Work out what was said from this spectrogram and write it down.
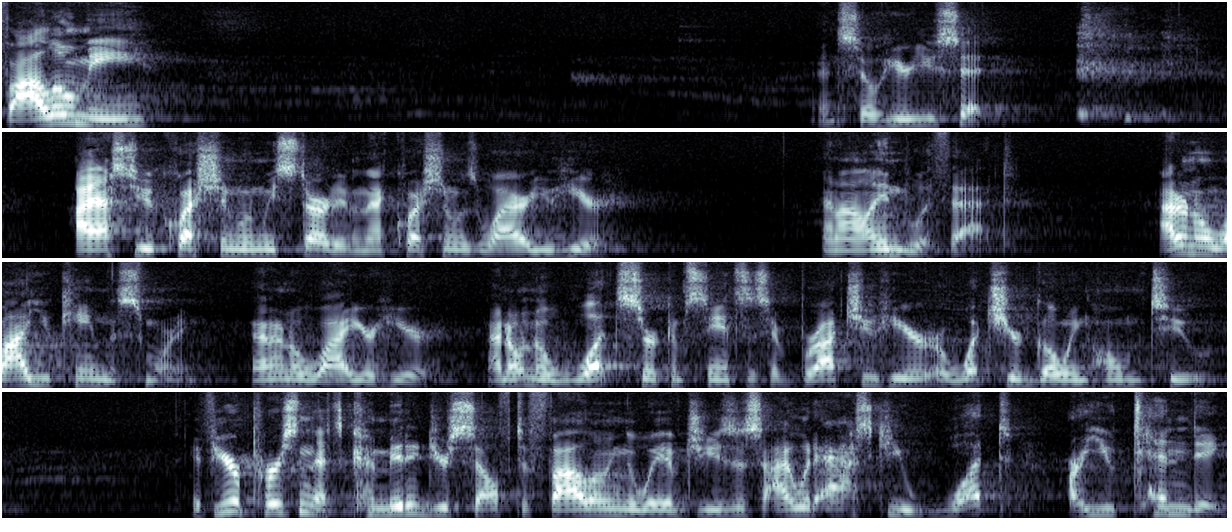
Follow me. And so here you sit. I asked you a question when we started, and that question was, Why are you here? And I'll end with that. I don't know why you came this morning. I don't know why you're here. I don't know what circumstances have brought you here or what you're going home to. If you're a person that's committed yourself to following the way of Jesus, I would ask you, What are you tending?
